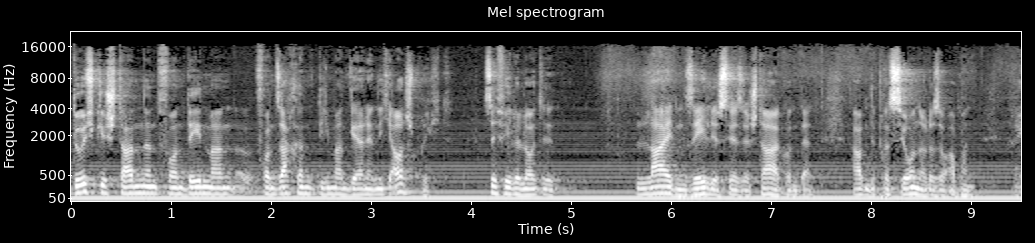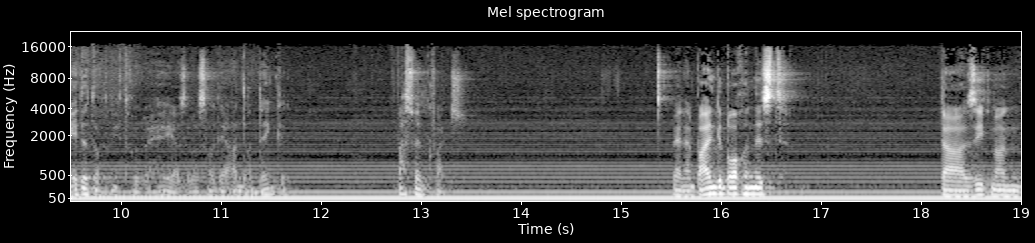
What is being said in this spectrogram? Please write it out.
durchgestanden, von denen man, von Sachen, die man gerne nicht ausspricht. Sehr viele Leute leiden seelisch sehr, sehr stark und haben Depressionen oder so, aber man redet doch nicht drüber. Hey, also was soll der andere denken? Was für ein Quatsch. Wenn ein Bein gebrochen ist, da sieht man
